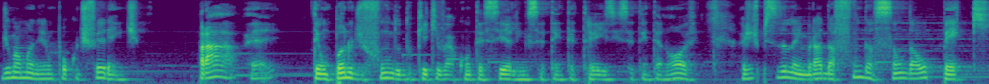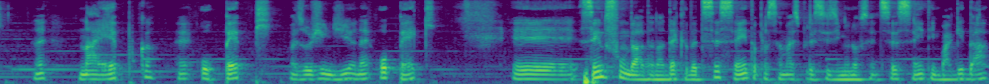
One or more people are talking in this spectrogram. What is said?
de uma maneira um pouco diferente para é, ter um pano de fundo do que, que vai acontecer ali em 73 e 79, a gente precisa lembrar da fundação da OPEC. Né? Na época, é, OPEP, mas hoje em dia, né, OPEC, é, sendo fundada na década de 60, para ser mais preciso, em 1960, em Bagdá,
